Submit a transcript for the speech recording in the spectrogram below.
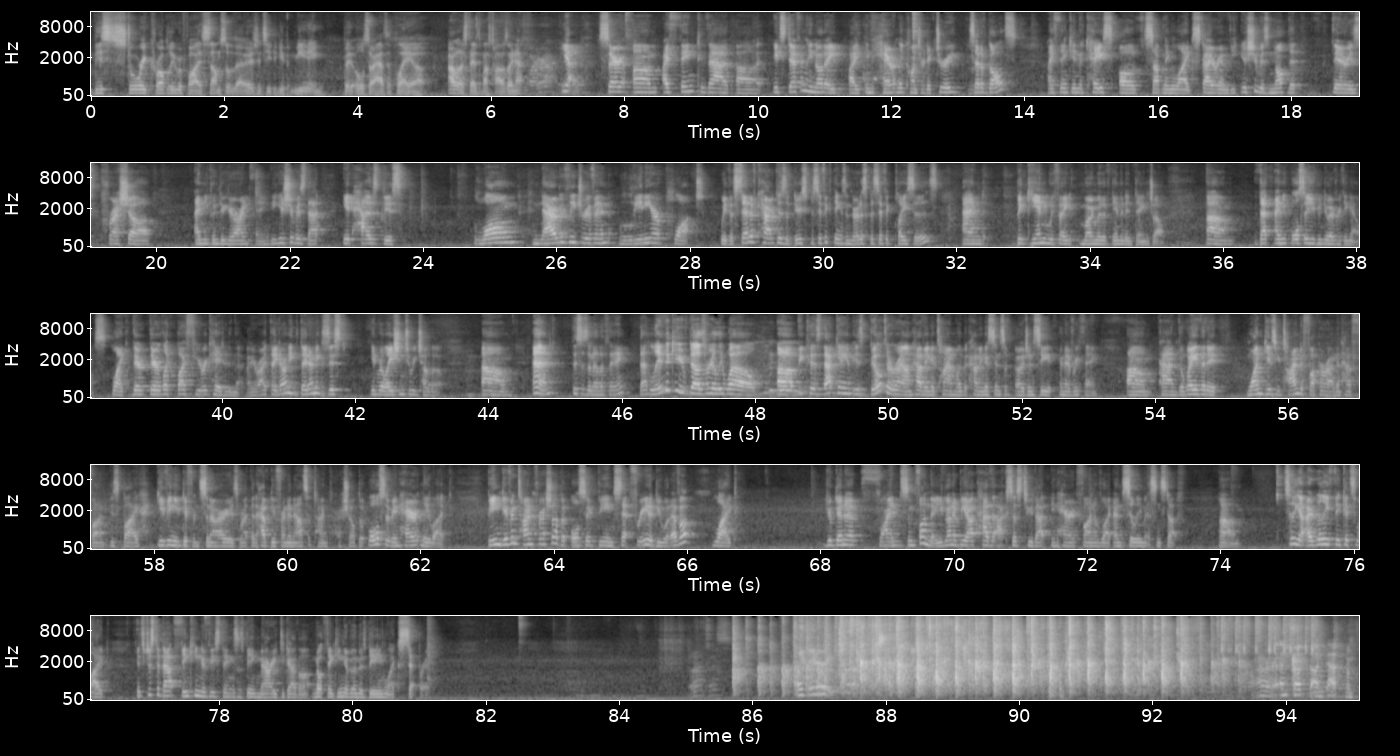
this story probably requires some sort of urgency to give it meaning, but also as a player, I want to spend as much time as I can. Yeah. So um, I think that uh, it's definitely not a, a inherently contradictory set of goals. I think in the case of something like Skyrim, the issue is not that there is pressure and you can do your own thing. The issue is that it has this long, narratively driven, linear plot with a set of characters that do specific things and go to specific places and begin with a moment of imminent danger. Um, that and also you can do everything else. Like they're they're like bifurcated in that way, right? They don't they don't exist in relation to each other. Um, and this is another thing that Linda Cube does really well uh, because that game is built around having a time limit, having a sense of urgency and everything. Um, and the way that it one gives you time to fuck around and have fun is by giving you different scenarios, right, that have different amounts of time pressure, but also inherently like being given time pressure, but also being set free to do whatever. Like you're gonna find some fun there. You're gonna be able have access to that inherent fun of like and silliness and stuff. Um, so yeah, I really think it's like it's just about thinking of these things as being married together, not thinking of them as being like separate. All right, I'm done that. Um,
